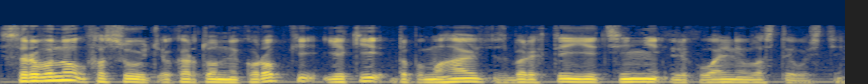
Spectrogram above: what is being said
Сировину фасують у картонні коробки, які допомагають зберегти її цінні лікувальні властивості.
